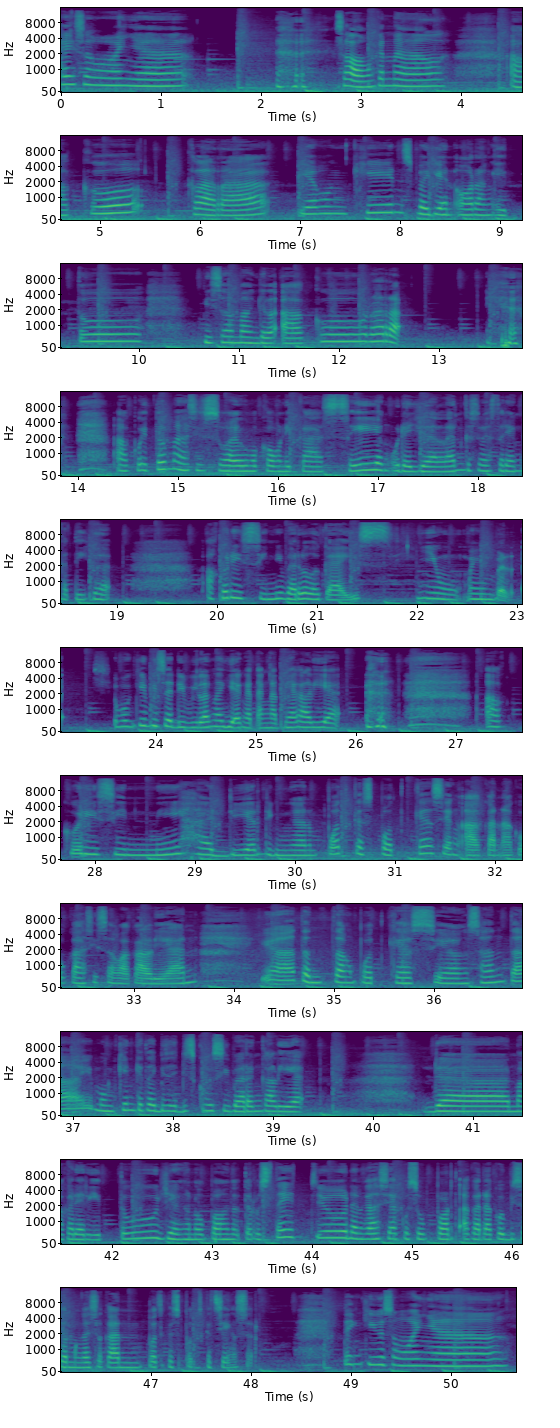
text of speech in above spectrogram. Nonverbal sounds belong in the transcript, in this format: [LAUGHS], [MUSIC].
Hai semuanya. [LAUGHS] Salam kenal. Aku Clara. Ya mungkin sebagian orang itu Bisa manggil aku Rara. [LAUGHS] Aku itu mahasiswa ilmu komunikasi Yang udah jalan ke semester yang ketiga. Aku di sini baru loh guys. New member. Mungkin bisa dibilang lagi angkat-angkatnya kali ya [LAUGHS] aku di sini hadir dengan podcast-podcast yang akan aku kasih sama kalian. Ya tentang podcast yang santai mungkin kita bisa diskusi bareng kali ya. Dan maka dari itu jangan lupa untuk terus stay tune dan kasih aku support agar aku bisa menghasilkan podcast-podcast yang seru. Thank you semuanya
